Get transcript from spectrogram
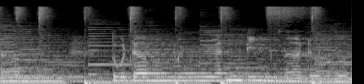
ต่ำตัวดำเหมือนดินนาโดน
